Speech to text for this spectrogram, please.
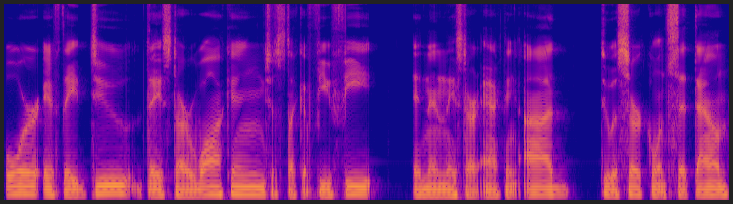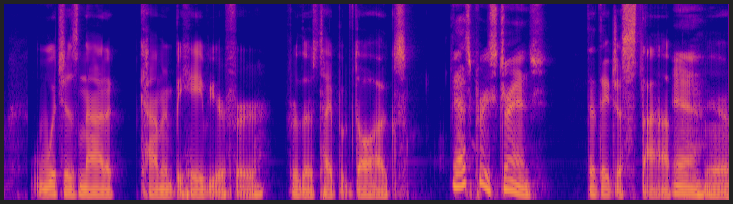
or if they do, they start walking just like a few feet and then they start acting odd, do a circle and sit down, which is not a common behavior for for those type of dogs. Yeah, that's pretty strange. That they just stop. Yeah. Yeah.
